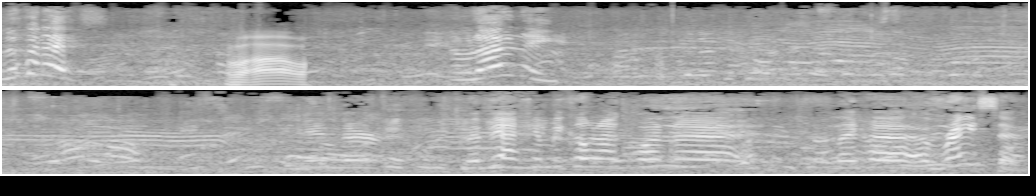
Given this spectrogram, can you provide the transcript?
Look at this. Wow. I'm learning. Maybe I can become like one, uh, like a, a racer.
